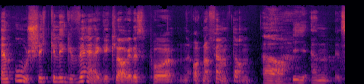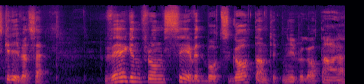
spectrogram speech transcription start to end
en oskicklig väg klagades på 1815 Ja. i en skrivelse. Vägen från Sevedbåtsgatan, typ Nybrogatan,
